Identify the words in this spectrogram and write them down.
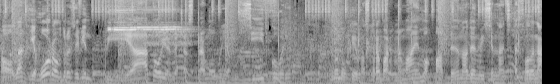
А Олег Єгоров, друзі, він п'ятою м'яча спрямовує у сітку. Ну ну Київ Гастробар. Ми маємо 1-1, 18 хвилина.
